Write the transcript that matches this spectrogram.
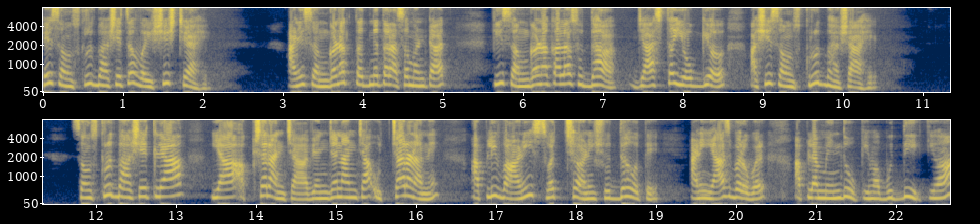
हे संस्कृत भाषेचं वैशिष्ट्य आहे. आणि संगणक तज्ज्ञ तर असं म्हणतात की संगणकाला सुद्धा जास्त योग्य अशी संस्कृत भाषा आहे. संस्कृत भाषेतल्या या अक्षरांच्या व्यंजनांच्या उच्चारणाने आपली वाणी स्वच्छ आणि शुद्ध होते. आणि याचबरोबर आपला मेंदू किंवा बुद्धी किंवा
